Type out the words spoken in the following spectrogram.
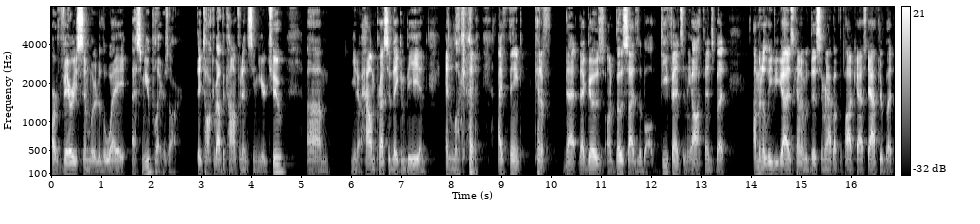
are very similar to the way SMU players are. They talk about the confidence in year two, um, you know how impressive they can be, and and look, I think kind of that that goes on both sides of the ball, defense and the offense, but I'm going to leave you guys kind of with this and wrap up the podcast after. But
